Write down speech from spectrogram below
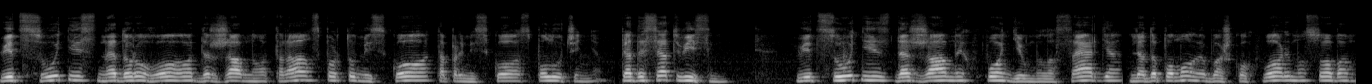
Відсутність недорогого державного транспорту, міського та приміського сполучення. 58. Відсутність державних фондів милосердя для допомоги важкохворим особам,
